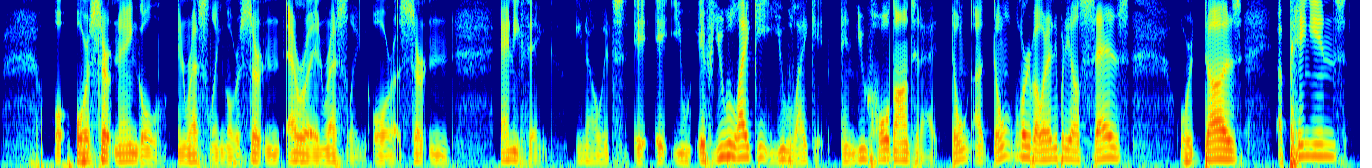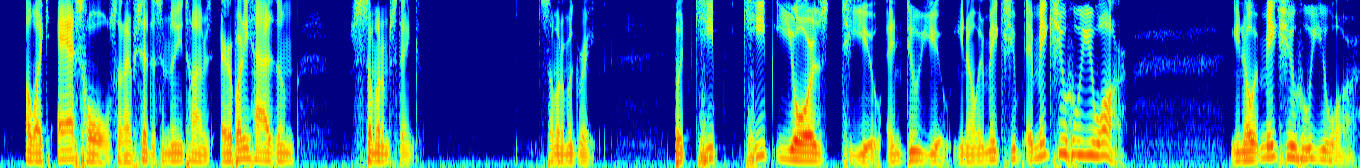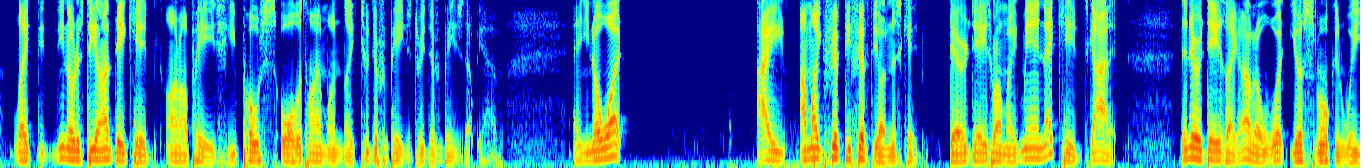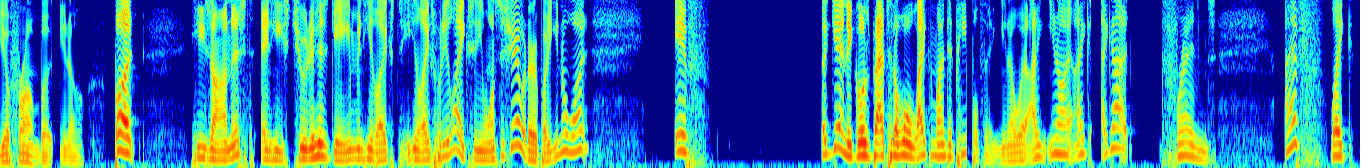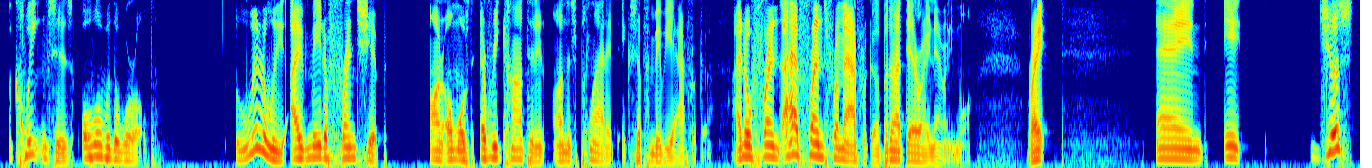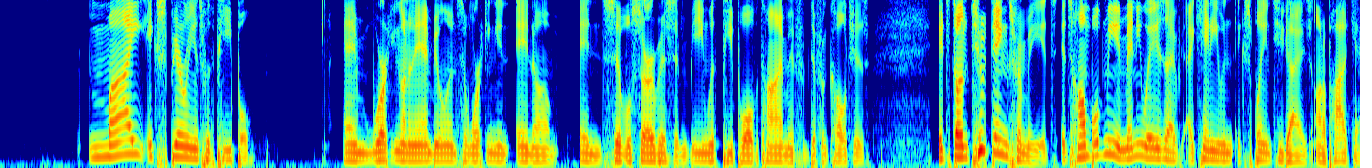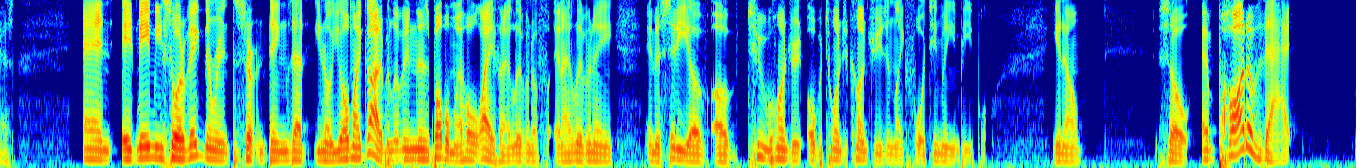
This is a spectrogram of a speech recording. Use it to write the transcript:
or, or a certain angle in wrestling or a certain era in wrestling or a certain anything. You know, it's it, it you if you like it, you like it and you hold on to that. Don't uh, don't worry about what anybody else says or does. Opinions are like assholes, and I've said this a million times. Everybody has them. Some of them stink. Some of them are great. But keep keep yours to you and do you. You know, it makes you it makes you who you are. You know, it makes you who you are. Like you know, this Deontay kid on our page. He posts all the time on like two different pages, three different pages that we have. And you know what? I I'm like 50-50 on this kid. There are days where I'm like, man, that kid's got it. Then there are days like I don't know what you're smoking, where you're from, but you know, but he's honest and he's true to his game, and he likes to, he likes what he likes, and he wants to share with everybody. You know what? If again, it goes back to the whole like-minded people thing. You know, what? I you know I I got friends. I have like acquaintances all over the world. Literally, I've made a friendship on almost every continent on this planet except for maybe Africa. I know friends. I have friends from Africa, but they're not there right now anymore, right? And it just my experience with people and working on an ambulance and working in in um in civil service and being with people all the time and from different cultures. It's done two things for me. It's it's humbled me in many ways I've, I can't even explain to you guys on a podcast, and it made me sort of ignorant to certain things that you know. You, oh my God, I've been living in this bubble my whole life, and I live in a and I live in a in a city of of two hundred over two hundred countries and like fourteen million people, you know. So and part of that,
